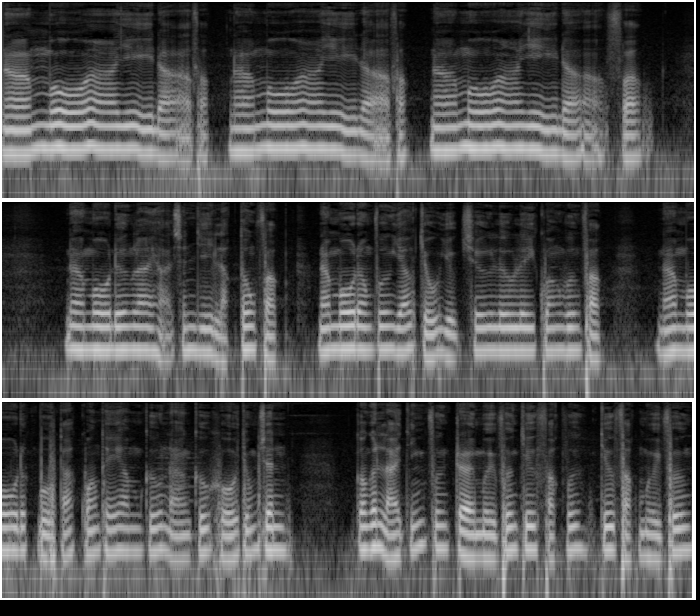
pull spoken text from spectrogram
Nam mô A Di Đà Phật. Nam mô A Di Đà Phật. Nam mô A Di Đà Phật. Nam mô Đương Lai Hạ Sinh Di Lặc Tôn Phật. Nam mô Đông Phương Giáo chủ Dược sư Lưu Ly Quang Vương Phật. Nam mô Đức Bồ Tát Quán Thế Âm cứu nạn cứu khổ chúng sinh. Con kính lại chín phương trời mười phương chư Phật vương, chư Phật mười phương.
